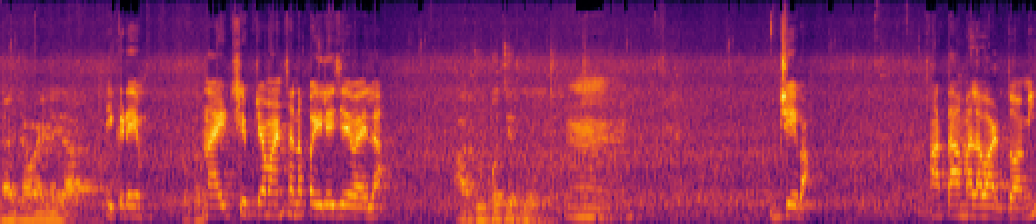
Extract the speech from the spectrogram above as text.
या जेवायला या. इकडे नाईट शिफ्टच्या माणसांना पहिले जेवायला. जेवा. आता आम्हाला वाढतो आम्ही.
